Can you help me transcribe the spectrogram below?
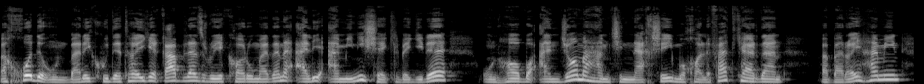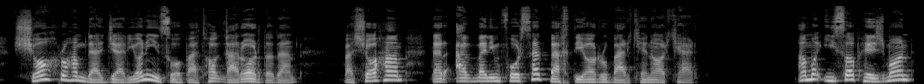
و خود اون برای کودتایی که قبل از روی کار اومدن علی امینی شکل بگیره اونها با انجام همچین نقشه‌ای مخالفت کردند و برای همین شاه رو هم در جریان این صحبت ها قرار دادن و شاه هم در اولین فرصت بختیار رو برکنار کرد. اما عیسی پژمان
